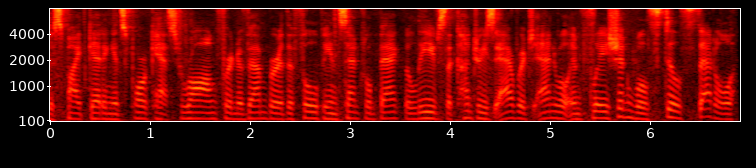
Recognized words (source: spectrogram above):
Despite getting its forecast wrong for November, the Philippine Central Bank believes the country's average annual inflation will still settle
